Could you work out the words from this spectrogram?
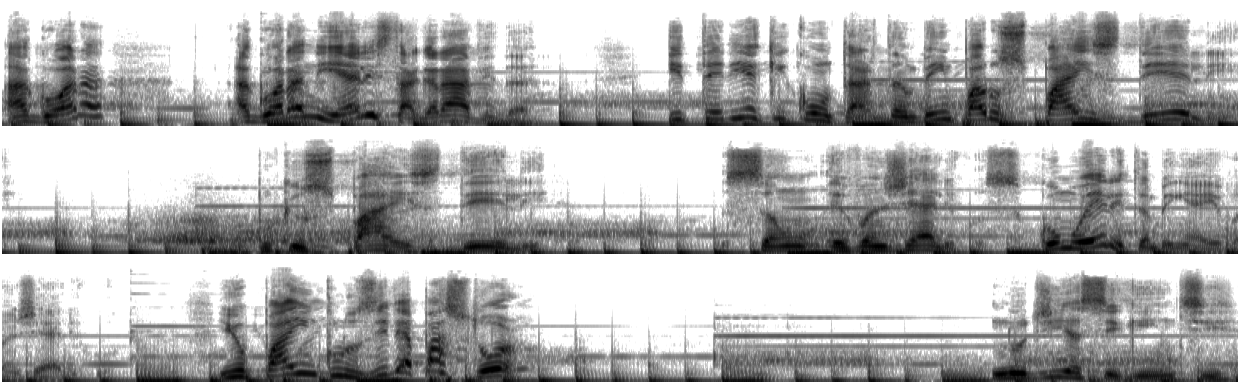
Agora, agora a Niela está grávida e teria que contar também para os pais dele, porque os pais dele são evangélicos, como ele também é evangélico. E o pai, inclusive, é pastor. No dia seguinte,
